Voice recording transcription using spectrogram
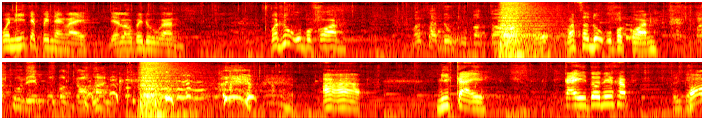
วันนี้จะเป็นอย่างไร เดี๋ยวเราไปดูกัน วัตถุอุปกรณ์ วัสดุอุปกรณ์เออวัสดุอุปกรณ์ วัตถุดิบอุปกรณ์ อ่ามีไก่ ไก่ตัวนี้ครับ เพราะ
